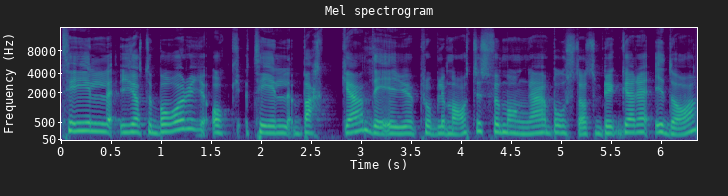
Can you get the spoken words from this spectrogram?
till Göteborg och till Backa. Det är ju problematiskt för många bostadsbyggare idag.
